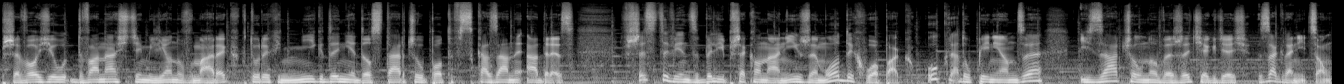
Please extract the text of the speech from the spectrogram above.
przewoził 12 milionów marek, których nigdy nie dostarczył pod wskazany adres. Wszyscy więc byli przekonani, że młody chłopak ukradł pieniądze i zaczął nowe życie gdzieś za granicą.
